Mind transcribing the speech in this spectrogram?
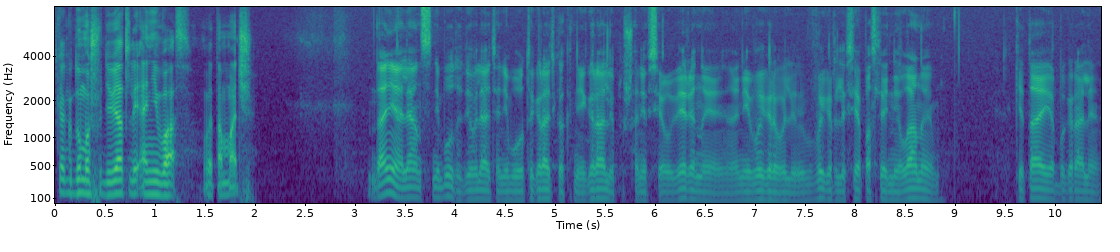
как думаешь, удивят ли они вас в этом матче? Да не, Альянс не будут удивлять, они будут играть, как не играли, потому что они все уверены, они выигрывали, выиграли все последние ланы. Китай обыграли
